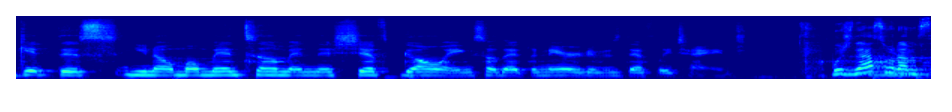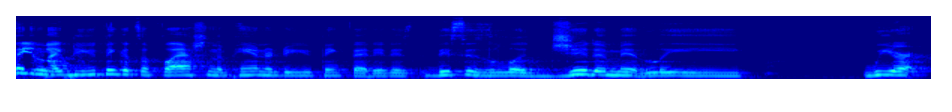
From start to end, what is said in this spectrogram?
get this, you know, momentum and this shift going so that the narrative is definitely changed. Which that's what I'm saying. Like, do you think it's a flash in the pan, or do you think that it is? This is legitimately we are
